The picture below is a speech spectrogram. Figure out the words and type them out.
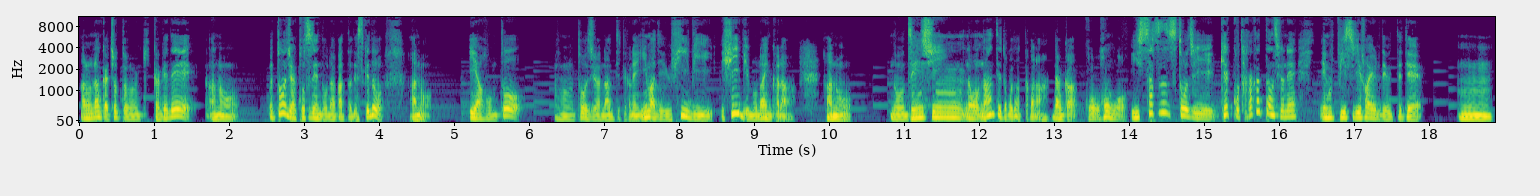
あの、なんかちょっとのきっかけで、あの、当時は骨伝導なかったですけど、あの、イヤホンと、うん、当時はなんて言ったかね、今でいうフィービー、フィービーもないんかなあの、の前身の、なんてとこだったかななんか、こう、本を一冊ずつ当時結構高かったんですよね。MP3 ファイルで売ってて。うん。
